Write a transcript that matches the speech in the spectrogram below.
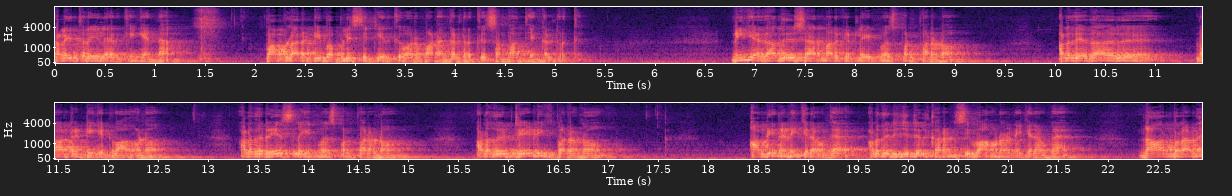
கலைத்துறையில் இருக்கீங்கன்னா பாப்புலாரிட்டி பப்ளிசிட்டி இருக்குது வருமானங்கள் இருக்குது சம்பாத்தியங்கள் இருக்குது நீங்கள் ஏதாவது ஷேர் மார்க்கெட்டில் இன்வெஸ்ட்மெண்ட் பண்ணணும் அல்லது ஏதாவது லாட்ரி டிக்கெட் வாங்கணும் அல்லது ரேஸில் இன்வெஸ்ட்மெண்ட் பண்ணணும் அல்லது ட்ரேடிங் பண்ணணும் அப்படின்னு நினைக்கிறவங்க அல்லது டிஜிட்டல் கரன்சி வாங்கணும்னு நினைக்கிறவங்க நார்மலான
